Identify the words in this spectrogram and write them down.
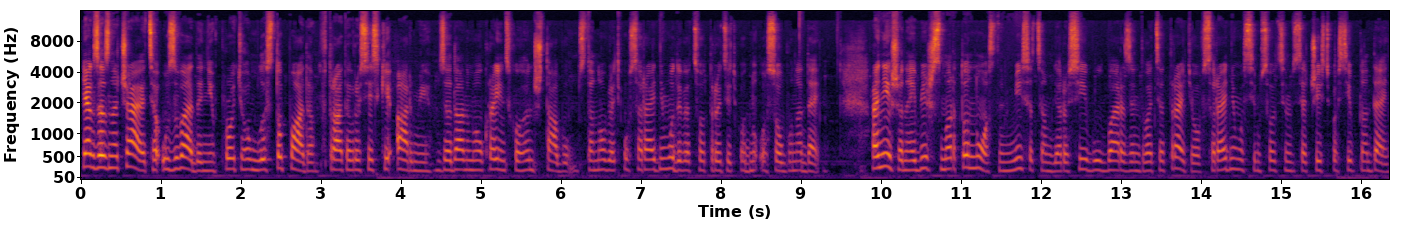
Як зазначається у зведенні протягом листопада втрати в російській армії, за даними українського генштабу, становлять у середньому 931 особу на день. Раніше найбільш смертоносним місяцем для Росії був березень 23-го, в середньому 776 осіб на день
